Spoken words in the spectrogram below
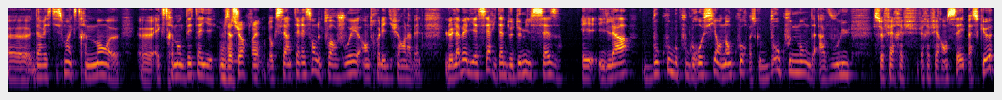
euh, d'investissement extrêmement, euh, euh, extrêmement détaillé. Bien sûr. Donc c'est intéressant de pouvoir jouer entre les différents labels. Le label ISR, il date de 2016. Et il a beaucoup, beaucoup grossi en encours parce que beaucoup de monde a voulu se faire référencer parce que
